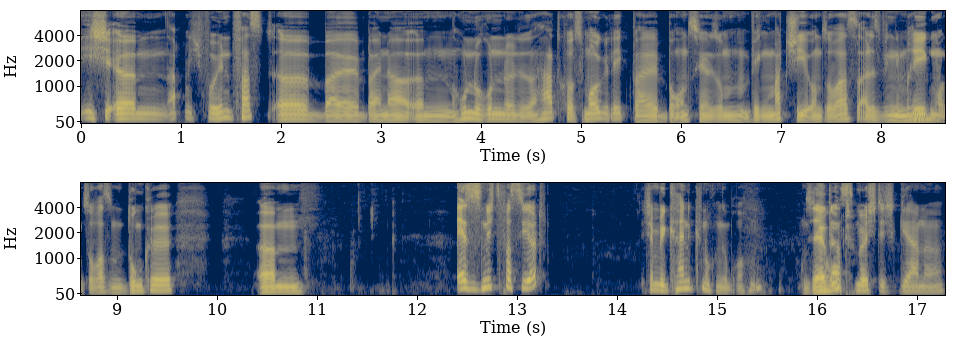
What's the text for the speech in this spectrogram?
Ich ähm, habe mich vorhin fast äh, bei, bei einer ähm, Hunderunde Hardcore aufs Maul gelegt, weil bei uns hier so wegen Matschi und sowas, alles wegen dem Mhm. Regen und sowas und dunkel. Ähm, es ist nichts passiert. Ich habe mir keine Knochen gebrochen. Und Sehr gut. Das möchte ich gerne,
